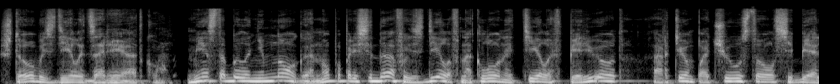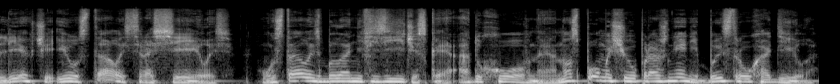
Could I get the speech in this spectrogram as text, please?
чтобы сделать зарядку. Места было немного, но поприседав и сделав наклоны тела вперед, Артем почувствовал себя легче и усталость рассеялась. Усталость была не физическая, а духовная, но с помощью упражнений быстро уходила.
